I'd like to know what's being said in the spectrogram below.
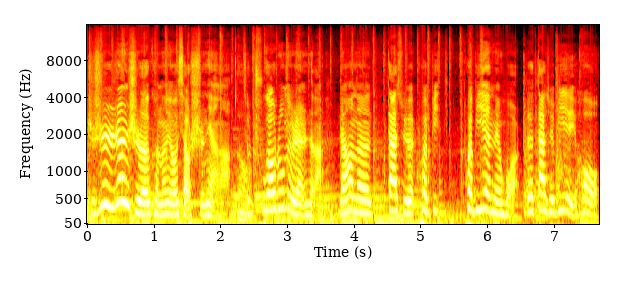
只是认识了可能有小十年了，哦就初高中就认识了。然后呢，大学快毕快毕业那会儿，对，大学毕业以后，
